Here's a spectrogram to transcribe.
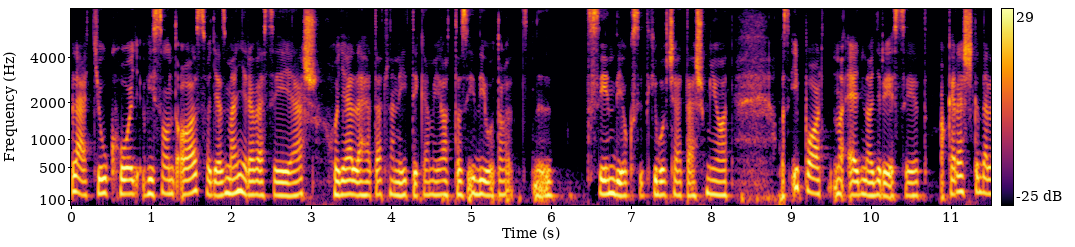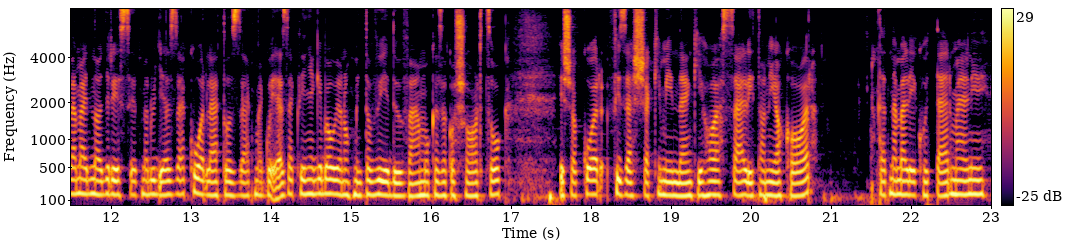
látjuk, hogy viszont az, hogy ez mennyire veszélyes, hogy ellehetetlenítik emiatt az idióta széndiokszid kibocsátás miatt az ipart na, egy nagy részét, a kereskedelem egy nagy részét, mert ugye ezzel korlátozzák meg, hogy ezek lényegében olyanok, mint a védővámok, ezek a sarcok, és akkor fizesse ki mindenki, ha szállítani akar. Tehát nem elég, hogy termelni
